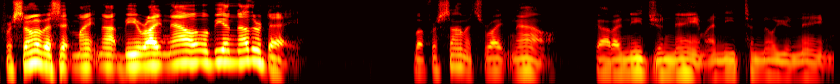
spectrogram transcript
for some of us, it might not be right now, it will be another day. But for some, it's right now. God, I need your name. I need to know your name.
